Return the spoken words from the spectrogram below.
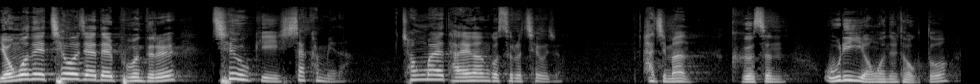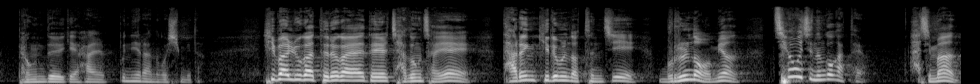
영혼에 채워져야 될 부분들을 채우기 시작합니다. 정말 다양한 것으로 채우죠. 하지만 그것은 우리 영혼을 더욱더 병들게 할 뿐이라는 것입니다. 휘발유가 들어가야 될 자동차에 다른 기름을 넣든지 물을 넣으면 채워지는 것 같아요. 하지만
